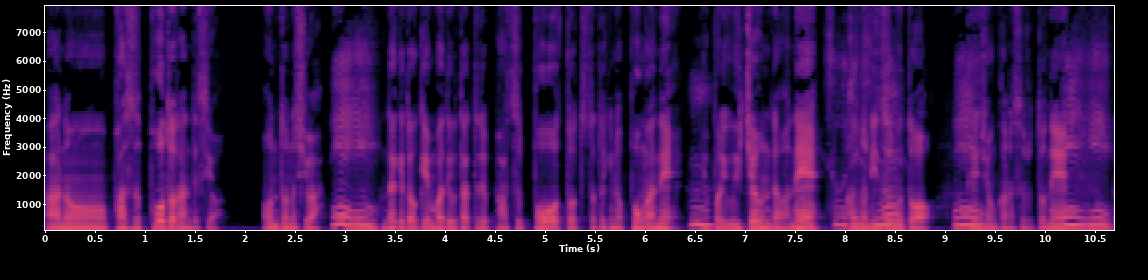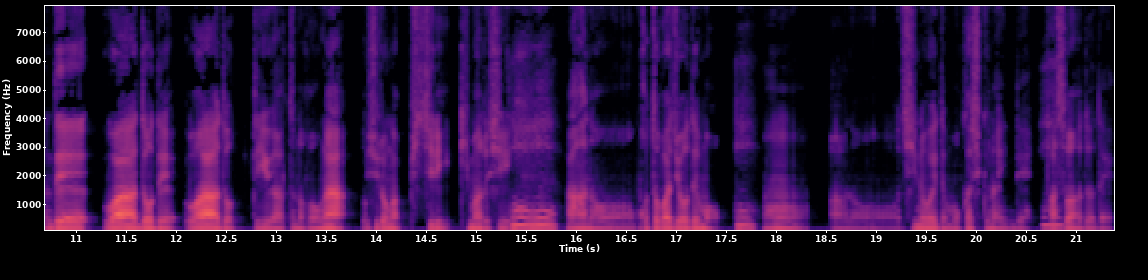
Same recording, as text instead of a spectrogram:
あのーパスポートなんですよ。本当の詩は。ええええ。だけど現場で歌ってるパスポートって言った時のポがね、うん。やっぱり浮いちゃうんだわね。ね。あのリズムとええ。テンションからするとえね、えええでワードでワードっていうやつの方が後ろがぴっちり決まるし、えええ。あの言葉上でも、ええ。うん、あの詩の上でもおかしくないんで、ええ。パスワードで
